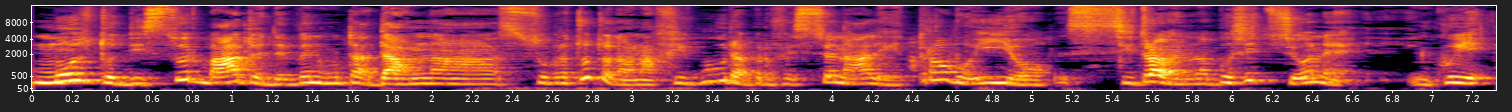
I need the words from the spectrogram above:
molto disturbato ed è venuta da una, soprattutto da una figura professionale che trovo io, si trova in una posizione in cui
